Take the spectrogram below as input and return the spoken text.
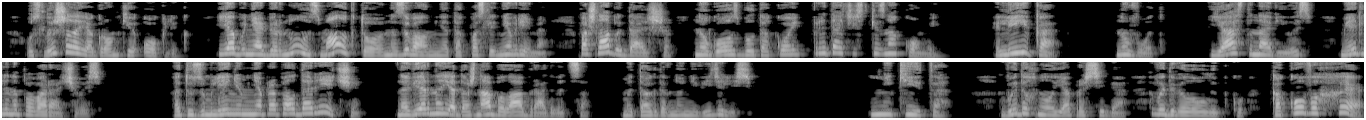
— услышала я громкий оклик. Я бы не обернулась, мало кто называл меня так последнее время. Пошла бы дальше, но голос был такой предательски знакомый. «Лика!» Ну вот, я остановилась, медленно поворачиваясь. От изумления у меня пропал дар речи. Наверное, я должна была обрадоваться. Мы так давно не виделись. «Никита!» — выдохнула я про себя, выдавила улыбку. «Какого хэ?»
